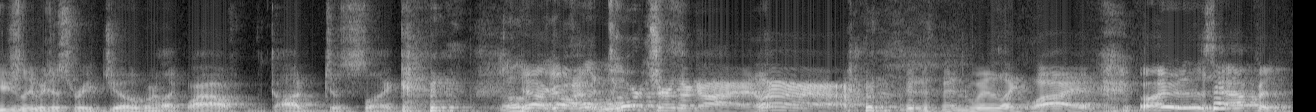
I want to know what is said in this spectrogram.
Usually we just read Job and we're like, wow, God just like, Oh, yeah, go ahead, the torture the guy. And we're like, why? Why did this happen?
